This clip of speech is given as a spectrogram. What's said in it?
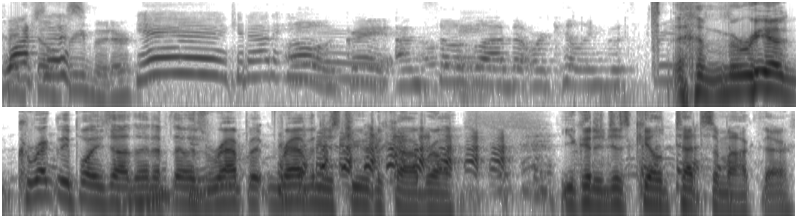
watch this. Freebooter. Yeah, get out of here. Oh, great. I'm so Okay. glad that we're killing this free. Maria correctly points out that if that was rapid, Ravenous Chupacabra, you could have just killed Tetzimoc there,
